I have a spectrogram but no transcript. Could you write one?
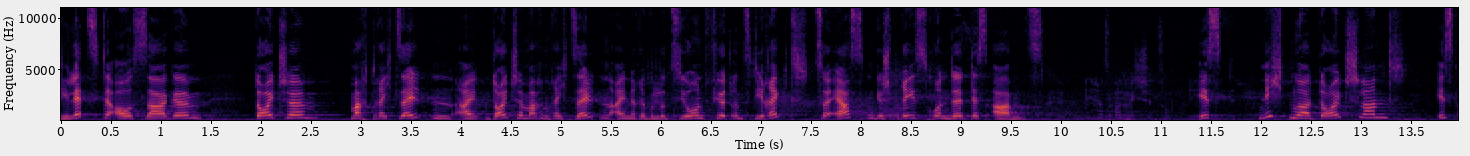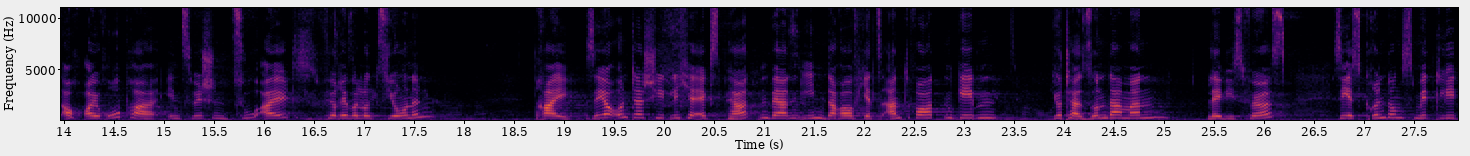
Die letzte Aussage, Deutsche, macht recht selten ein, Deutsche machen recht selten eine Revolution, führt uns direkt zur ersten Gesprächsrunde des Abends. Ist nicht nur Deutschland, ist auch Europa inzwischen zu alt für Revolutionen? Drei sehr unterschiedliche Experten werden Ihnen darauf jetzt Antworten geben. Jutta Sundermann, Ladies First. Sie ist Gründungsmitglied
